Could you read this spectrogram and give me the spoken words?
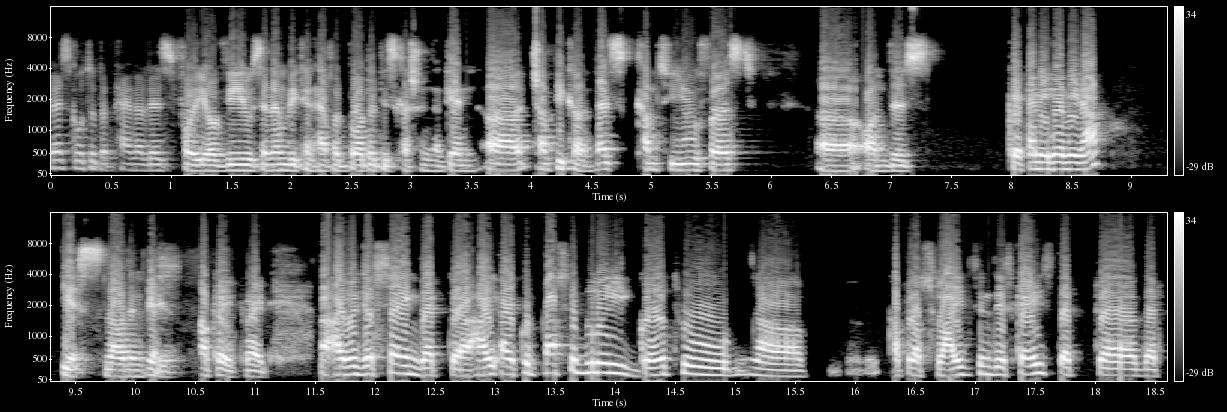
let's go to the panelists for your views and then we can have a broader discussion again. Uh, Champika, let's come to you first uh, on this. Okay, can you hear me now? Yes, loud and clear. Yes. Okay, great. Uh, I was just saying that uh, I, I could possibly go through uh, a couple of slides in this case that uh, that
